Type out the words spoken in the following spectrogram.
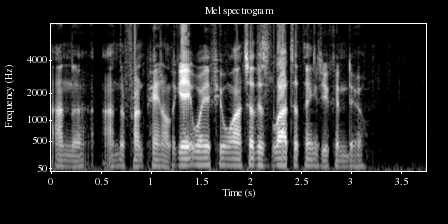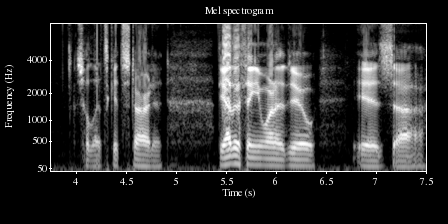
on the on the front panel of the gateway if you want. So there's lots of things you can do. So let's get started. The other thing you want to do is uh,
